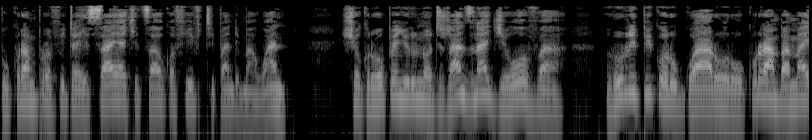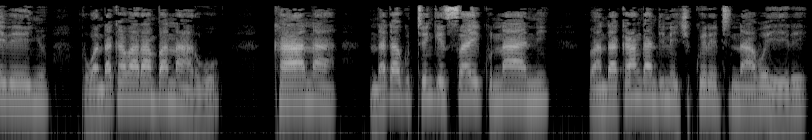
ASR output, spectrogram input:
bhuku ramuprofita isaya chitsauko 50 pandima 1 shoko roupenyu rinoti zvanzi najehovha ruripiko rugwaro rwokuramba mai venyu rwandakavaramba narwo? Kana ndakakutengesai kunaani vandakanga ndine chikwereti navo here?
